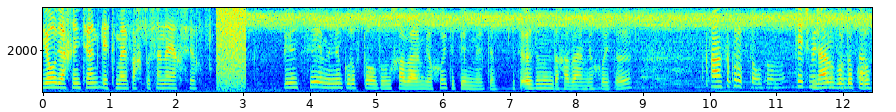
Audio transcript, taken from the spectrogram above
Yol yaxınkən getmək vaxtı sənə yaxşı yox. Birincisi Eminin qrupda olduğunu xəbərim yox idi, bilmirdim. Heç özümün də xəbərim yox idi. Hansı qrupda olduğunu? Keçmiş Mən qrupunda. burada qrup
